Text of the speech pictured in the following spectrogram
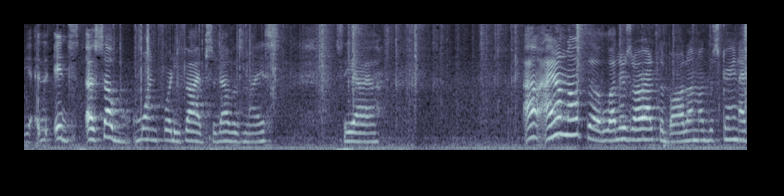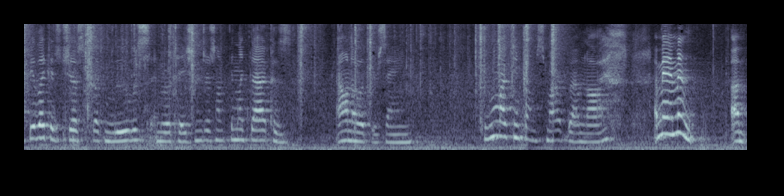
Yeah, it's a sub 145, so that was nice. So yeah. I, I don't know if the letters are at the bottom of the screen. I feel like it's just like moves and rotations or something like that because I don't know what they're saying. People might think I'm smart, but I'm not. I mean, I'm in um,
